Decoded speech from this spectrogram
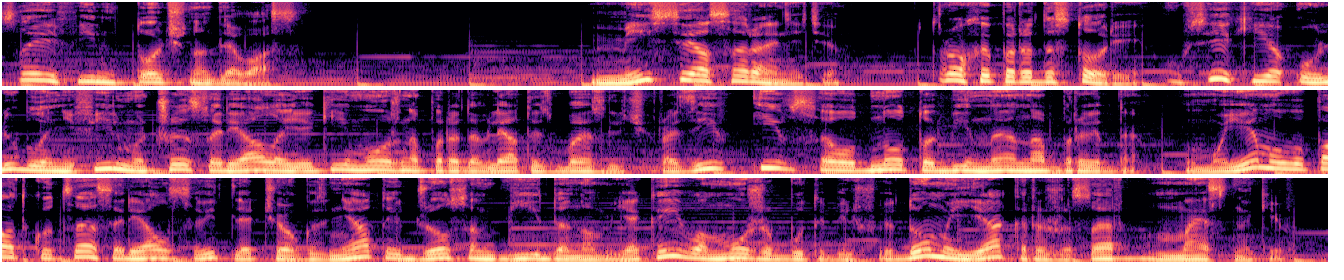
цей фільм точно для вас. Місія Serenity Трохи перед історії. У всіх є улюблені фільми чи серіали, які можна передивлятись безліч разів, і все одно тобі не набридне. У моєму випадку це серіал Світлячок, знятий Джосом Віденом, який вам може бути більш відомий як режисер месників.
